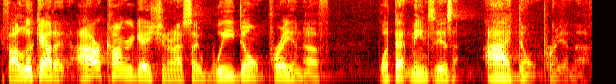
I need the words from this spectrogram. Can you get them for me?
If I look out at our congregation and I say, we don't pray enough, what that means is I don't pray enough.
